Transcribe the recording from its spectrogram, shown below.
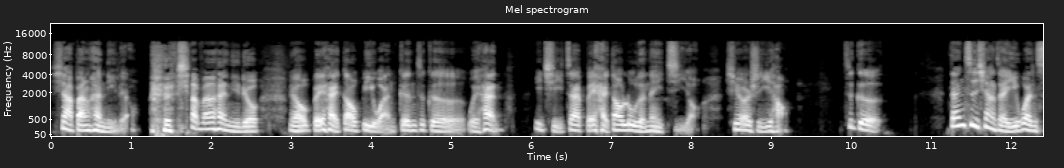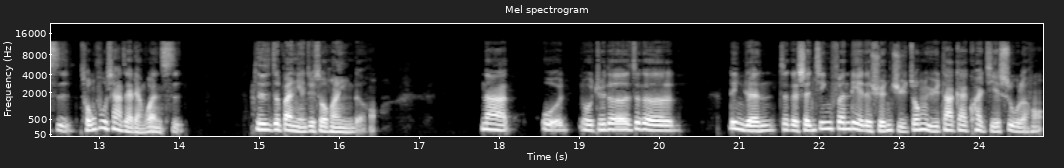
下班和你聊，下班和你聊聊北海道毕丸，跟这个伟汉一起在北海道录的那一集哦，七月二十一号，这个单次下载一万四，重复下载两万四，这是这半年最受欢迎的哦。那我我觉得这个。令人这个神经分裂的选举终于大概快结束了齁，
